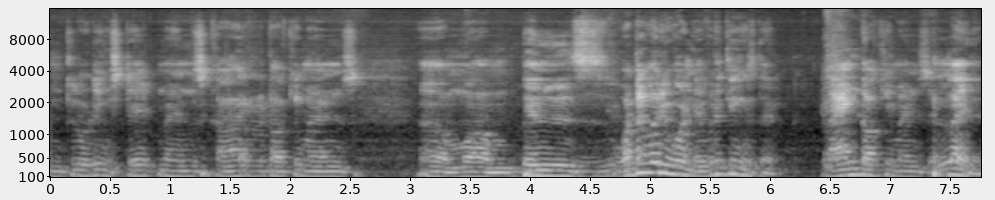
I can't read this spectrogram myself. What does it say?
including statements car documents bills whatever you want everything is there land documents ಎಲ್ಲ ಇದೆ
